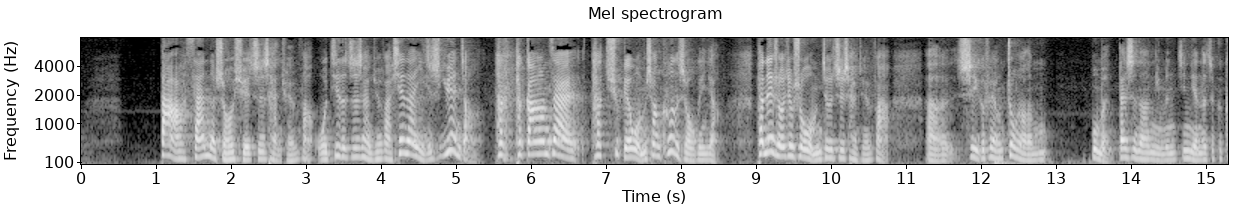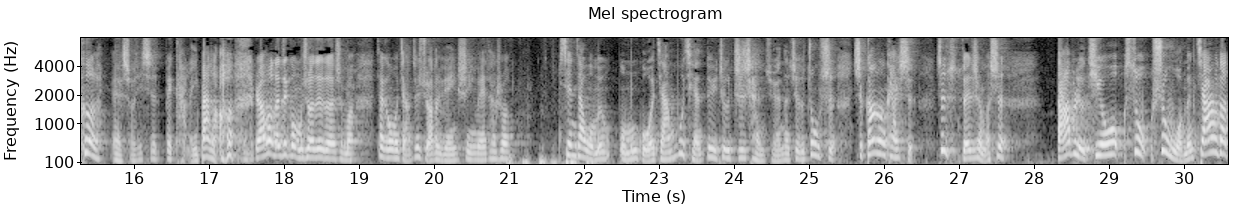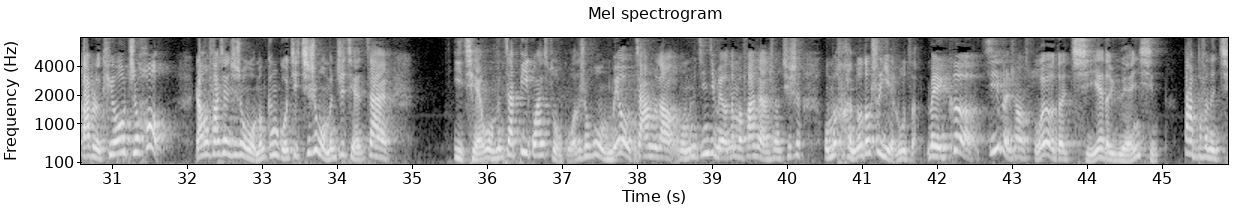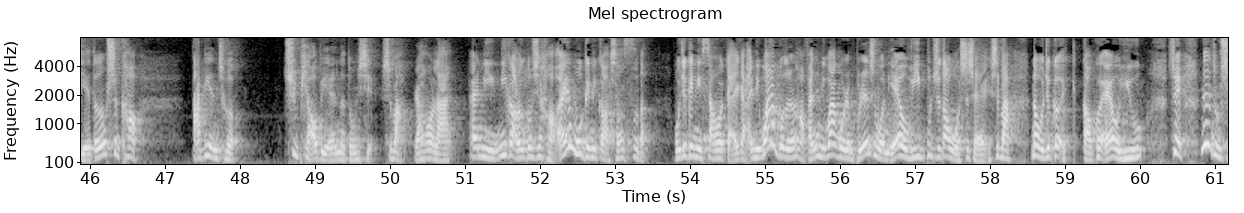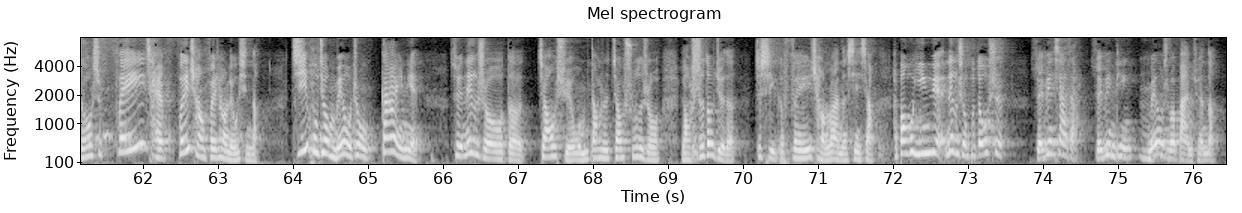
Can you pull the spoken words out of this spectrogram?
大三的时候学知识产权法，我记得知识产权法现在已经是院长了。他他刚刚在他去给我们上课的时候，我跟你讲，他那时候就说我们这个知识产权法，呃，是一个非常重要的部部门。但是呢，你们今年的这个课呢，哎，首先是被砍了一半了啊。然后呢，再跟我们说这个什么，再跟我讲最主要的原因是因为他说。现在我们我们国家目前对于这个知识产权的这个重视是刚刚开始，这随着什么是 WTO 是是我们加入到 WTO 之后，然后发现就是我们跟国际，其实我们之前在以前我们在闭关锁国的时候，我们没有加入到我们的经济没有那么发展的时候，其实我们很多都是野路子，每个基本上所有的企业的原型，大部分的企业都是靠搭便车去嫖别人的东西，是吧？然后来，哎，你你搞了个东西好，哎，我给你搞相似的。我就给你稍微改一改，哎，你外国的人好，反正你外国人不认识我，你 LV 不知道我是谁，是吧？那我就个搞个 LU，所以那种时候是非常非常非常流行的，几乎就没有这种概念。所以那个时候的教学，我们当时教书的时候，老师都觉得这是一个非常乱的现象，还包括音乐，那个时候不都是随便下载、随便听，没有什么版权的。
